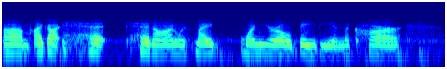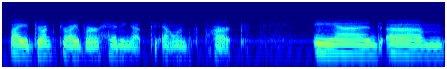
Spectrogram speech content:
um, I got hit head on with my one-year-old baby in the car by a drunk driver heading up to Ellens Park, and um,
